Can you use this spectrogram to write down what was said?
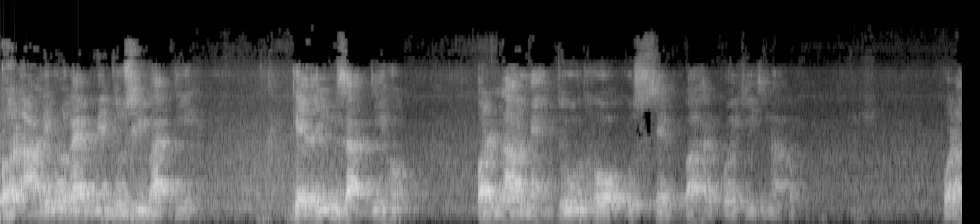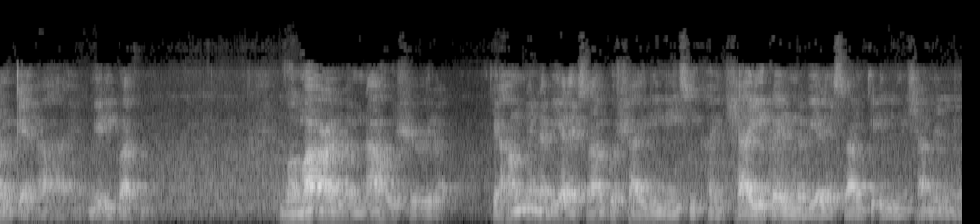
اور عالم الغیب میں دوسری بات یہ کہ علم ذاتی ہو اور لامحدود ہو، اس سے باہر کوئی چیز نہ ہو۔ قرآن کہہ رہا ہے، میری بات میں وما علمنا ہو شعرا۔ کہ ہم نے نبی علیہ السلام کو شاعری نہیں سکھائی۔ شاعری کا علم نبی علیہ السلام کے علم میں شامل نہیں۔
